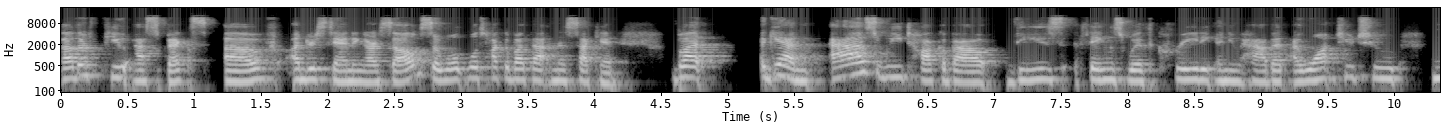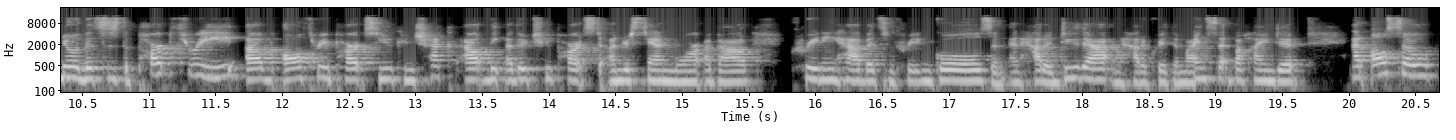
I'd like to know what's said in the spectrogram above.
other few aspects of understanding ourselves. So we'll, we'll talk about that in a second. But again, as we talk about these things with creating a new habit, I want you to know this is the part three of all three parts. So you can check out the other two parts to understand more about creating habits and creating goals and, and how to do that and how to create the mindset behind it. And also,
